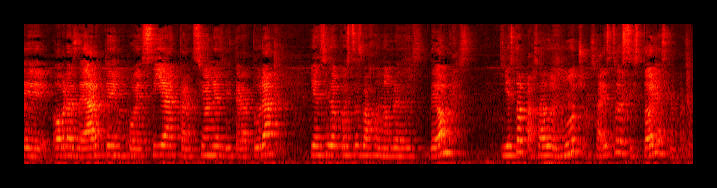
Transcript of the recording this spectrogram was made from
eh, obras de arte, poesía, canciones, literatura y han sido puestas bajo nombres de hombres. Y esto ha pasado en mucho, o sea, esto es historias que han pasado.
